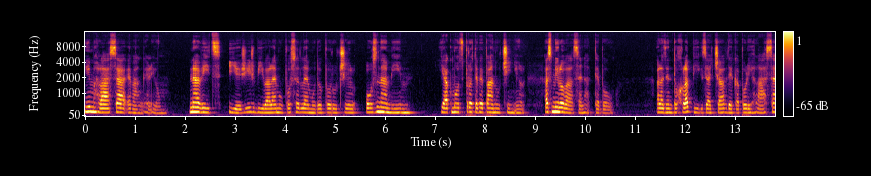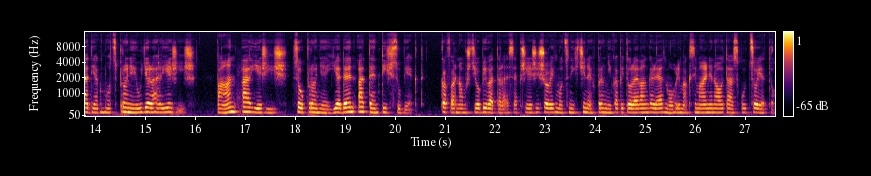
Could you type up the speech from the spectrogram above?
jim hlásá evangelium. Navíc Ježíš bývalému posedlému doporučil oznamím, jak moc pro tebe pán učinil a zmiloval se nad tebou. Ale tento chlapík začal v dekapoli hlásat, jak moc pro něj udělal Ježíš. Pán a Ježíš jsou pro ně jeden a tentýž subjekt – Kafarnaumští obyvatelé se při Ježíšových mocných činech v první kapitole Evangelia zmohli maximálně na otázku, co je to.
